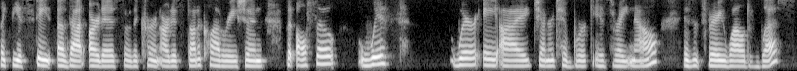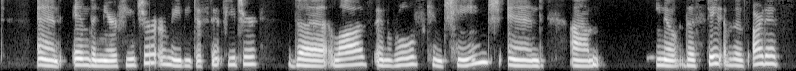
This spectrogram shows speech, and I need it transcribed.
like the estate of that artist or the current artist. It's not a collaboration, but also with where AI generative work is right now is it's very wild west and in the near future or maybe distant future the laws and rules can change and um, you know the state of those artists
